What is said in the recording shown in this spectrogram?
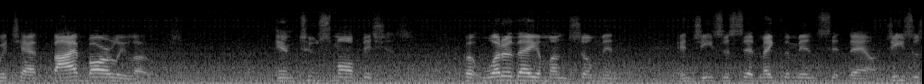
which hath five barley loaves and two small fishes. But what are they among so many? And Jesus said, Make the men sit down. Jesus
